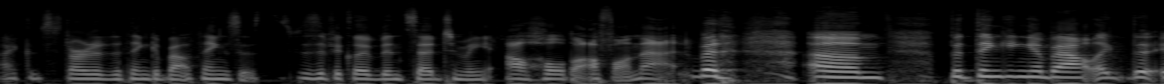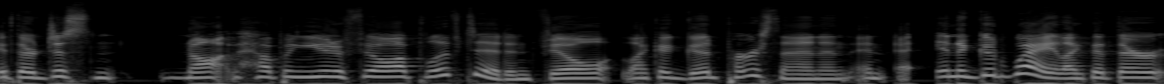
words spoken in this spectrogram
I- could started to think about things that specifically have been said to me. I'll hold off on that, but um, but thinking about like the, if they're just not helping you to feel uplifted and feel like a good person and, and in a good way like that they're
